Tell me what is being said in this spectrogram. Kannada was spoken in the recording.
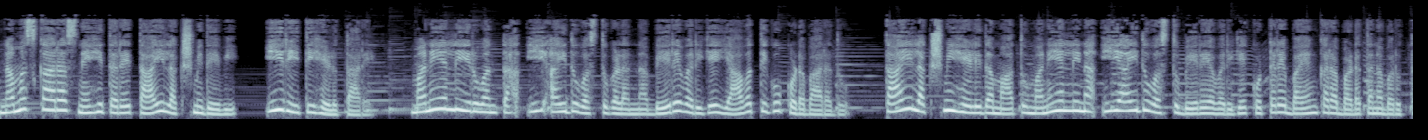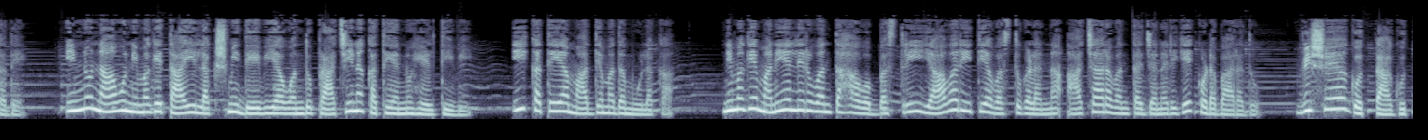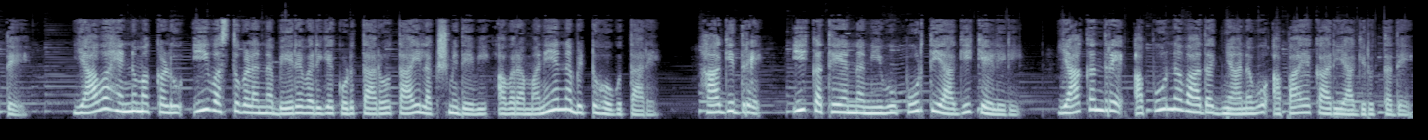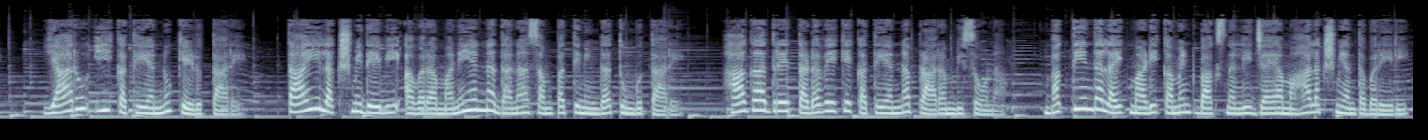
ನಮಸ್ಕಾರ ಸ್ನೇಹಿತರೆ, ತಾಯಿ ಲಕ್ಷ್ಮೀದೇವಿ, ಈ ರೀತಿ ಹೇಳುತ್ತಾರೆ. ಮನೆಯಲ್ಲಿ ಇರುವಂತಹ ಈ ಐದು ವಸ್ತುಗಳನ್ನ ಬೇರೆಯವರಿಗೆ ಯಾವತ್ತಿಗೂ ಕೊಡಬಾರದು. ತಾಯಿ ಲಕ್ಷ್ಮಿ ಹೇಳಿದ ಮಾತು ಮನೆಯಲ್ಲಿನ ಈ ಐದು ವಸ್ತು ಬೇರೆಯವರಿಗೆ ಕೊಟ್ಟರೆ ಭಯಂಕರ ಬಡತನ ಬರುತ್ತದೆ. ಇನ್ನು ನಾವು ನಿಮಗೆ ತಾಯಿ ಲಕ್ಷ್ಮೀ ದೇವಿಯ ಒಂದು ಪ್ರಾಚೀನ ಕಥೆಯನ್ನು ಹೇಳ್ತೀವಿ. ಈ ಕಥೆಯ ಮಾಧ್ಯಮದ ಮೂಲಕ. ನಿಮಗೆ ಮನೆಯಲ್ಲಿರುವಂತಹ ಒಬ್ಬ ಸ್ತ್ರೀ ಯಾವ ರೀತಿಯ ವಸ್ತುಗಳನ್ನ ಆಚಾರವಂತ ಜನರಿಗೆ ಕೊಡಬಾರದು. ವಿಷಯ ಗೊತ್ತಾಗುತ್ತೆ. ಯಾವ ಹೆಣ್ಣುಮಕ್ಕಳು ಈ ವಸ್ತುಗಳನ್ನ ಬೇರೆಯವರಿಗೆ ಕೊಡುತ್ತಾರೋ ತಾಯಿ ಲಕ್ಷ್ಮೀದೇವಿ ಅವರ ಮನೆಯನ್ನ ಬಿಟ್ಟು ಹೋಗುತ್ತಾರೆ. ಹಾಗಿದ್ರೆ ಈ ಕಥೆಯನ್ನ ನೀವು ಪೂರ್ತಿಯಾಗಿ ಕೇಳಿರಿ. ಯಾಕಂದ್ರೆ ಅಪೂರ್ಣವಾದ ಜ್ಞಾನವು ಅಪಾಯಕಾರಿಯಾಗಿರುತ್ತದೆ. ಯಾರು ಈ ಕಥೆಯನ್ನು ಕೇಳುತ್ತಾರೆ? ತಾಯಿ ಲಕ್ಷ್ಮೀದೇವಿ ಅವರ ಮನೆಯನ್ನ ಧನ ಸಂಪತ್ತಿನಿಂದ ತುಂಬುತ್ತಾರೆ. ಹಾಗಾದ್ರೆ ತಡವೇಕೆ ಕಥೆಯನ್ನ ಪ್ರಾರಂಭಿಸೋಣ? ಭಕ್ತಿಯಿಂದ ಲೈಕ್ ಮಾಡಿ ಕಮೆಂಟ್ ಬಾಕ್ಸ್ನಲ್ಲಿ ಜಯ ಮಹಾಲಕ್ಷ್ಮಿ ಅಂತ ಬರೆಯಿರಿ.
